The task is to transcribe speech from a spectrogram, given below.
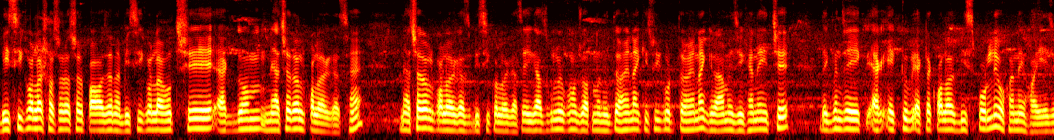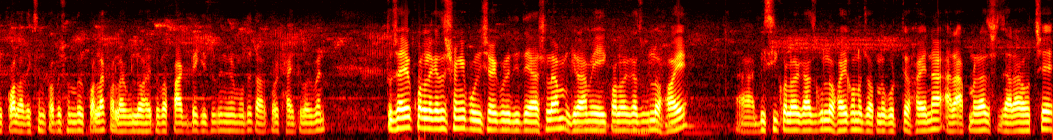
বিসি কলা সচরাচর পাওয়া যায় না। বিসি কলা হচ্ছে একদম ন্যাচারাল কলার গাছ হ্যাঁ? ন্যাচারাল কলার গাছ, বিসি কলার গাছ। এই গাছগুলোর কোনো যত্ন নিতে হয় না, কিছুই করতে হয় না। গ্রামে যেখানে ইচ্ছে দেখবেন যে এক- এক- একটু, একটা কলার বীজ পড়লে ওখানে হয়। এই যে কলা, দেখছেন কত সুন্দর কলা। কলাগুলো হয়তো বা পাকবে কিছুদিনের মধ্যে, তারপর খাইতে পারবেন। তো যাই হোক, কলার গাছের সঙ্গে পরিচয় করে দিতে আসলাম। গ্রামে এই কলার গাছগুলো হয়। বিসি কলার গাছগুলো হয়, কোনো যত্ন করতে হয় না। আর আপনারা যারা হচ্ছে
